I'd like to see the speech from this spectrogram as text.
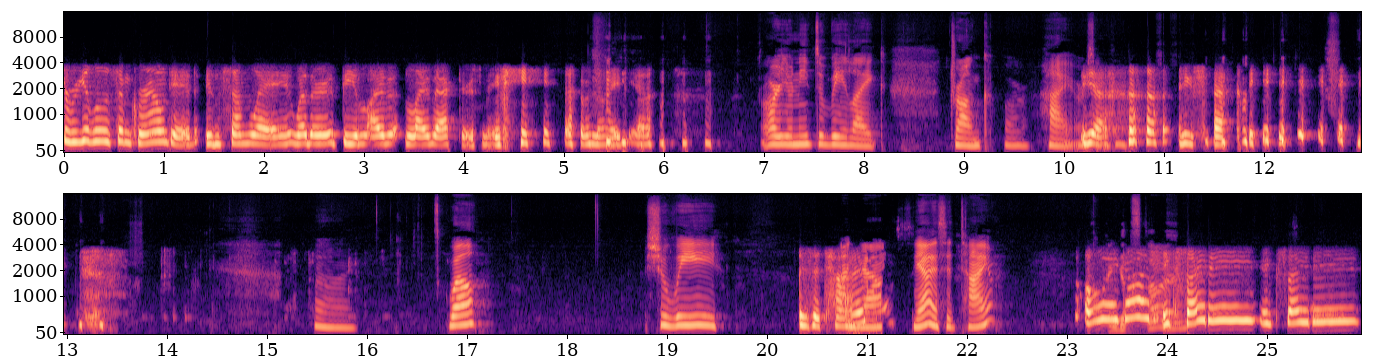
surrealism grounded in some way, whether it be live live actors, maybe. I have no idea. or you need to be like drunk or high or yeah, exactly. Uh, well, should we Is it time? announce? Yeah, is it time? Oh my god, exciting, exciting.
